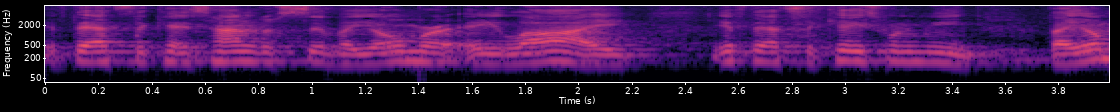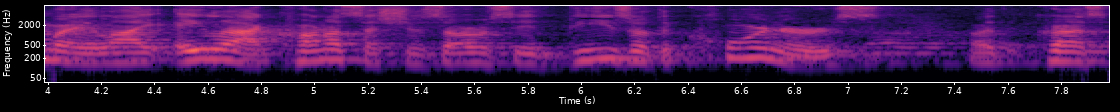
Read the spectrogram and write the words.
if that's the case, Hanach Siv Vayomer Eli, if that's the case, what do you mean? Vayomer Eli, Ela Kronos HaShazar, these are the corners, or the, kronos,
